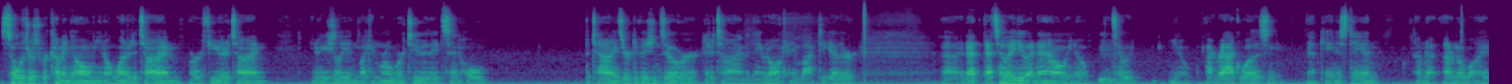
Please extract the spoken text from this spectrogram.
soldiers were coming home, you know, one at a time or a few at a time. You know, usually in like in World War II, they'd send whole battalions or divisions over at a time, and they would all came back together. Uh, that that's how they do it now. You know, that's how you know Iraq was and Afghanistan. I'm not. I don't know why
